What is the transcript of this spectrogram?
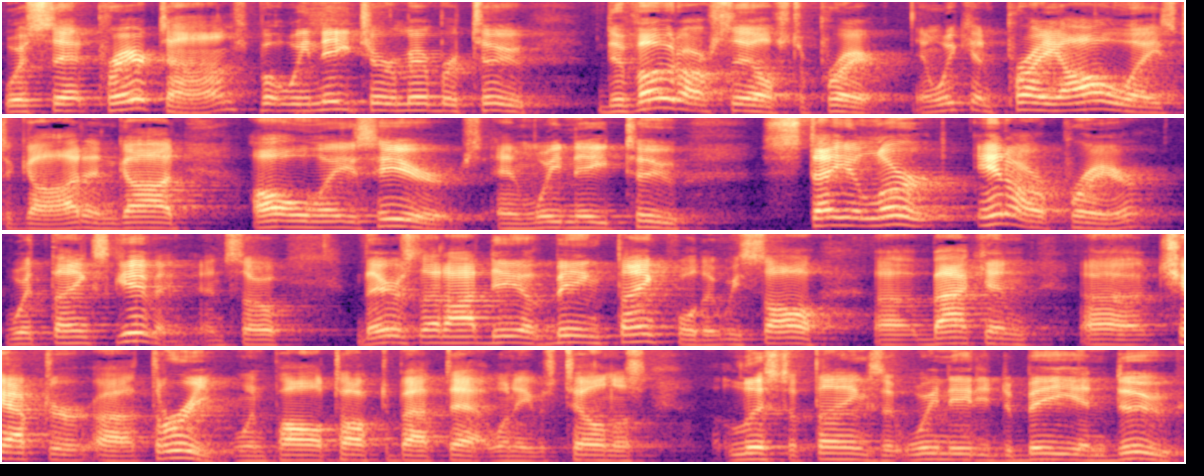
with set prayer times, but we need to remember to devote ourselves to prayer. And we can pray always to God, and God always hears. And we need to stay alert in our prayer with thanksgiving. And so there's that idea of being thankful that we saw uh, back in uh, chapter uh, 3 when Paul talked about that, when he was telling us a list of things that we needed to be and do.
